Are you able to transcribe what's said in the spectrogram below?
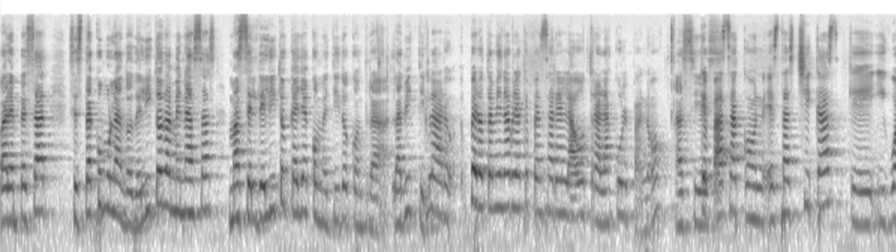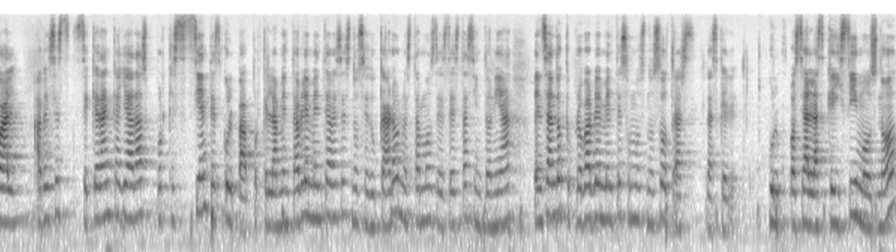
Para empezar, se está acumulando delito de amenazas más el delito que haya cometido contra la víctima. Claro, pero también habría que pensar en la otra, la culpa, ¿no? Así es. ¿Qué pasa con estas chicas que igual a veces se quedan calladas porque sientes culpa, porque lamentablemente a veces nos educaron, no estamos desde esta sintonía pensando que probablemente somos nosotras las que o sea, las que hicimos, ¿no?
